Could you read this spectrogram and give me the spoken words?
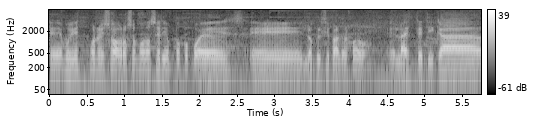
Eh, muy bien, bueno, eso a grosso modo sería un poco pues eh, lo principal del juego. Eh, la estética,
